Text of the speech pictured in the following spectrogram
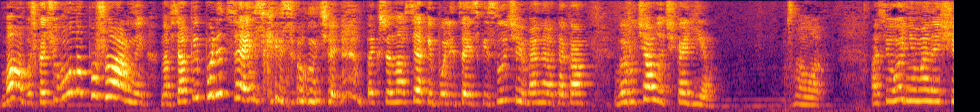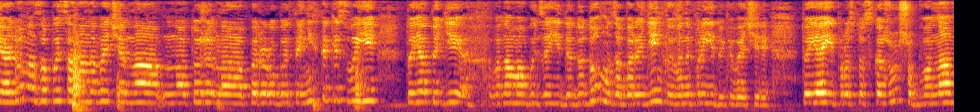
бабушка, чому на пожарний? На всякий поліцейський случай. Так що на всякий поліцейський случай в мене така виручалочка є. От. А сьогодні в мене ще Альона записана на вечір на, на, теж на переробити нігтики свої. То я тоді, вона, мабуть, заїде додому, забере деньку і вони приїдуть увечері. То я їй просто скажу, щоб вона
